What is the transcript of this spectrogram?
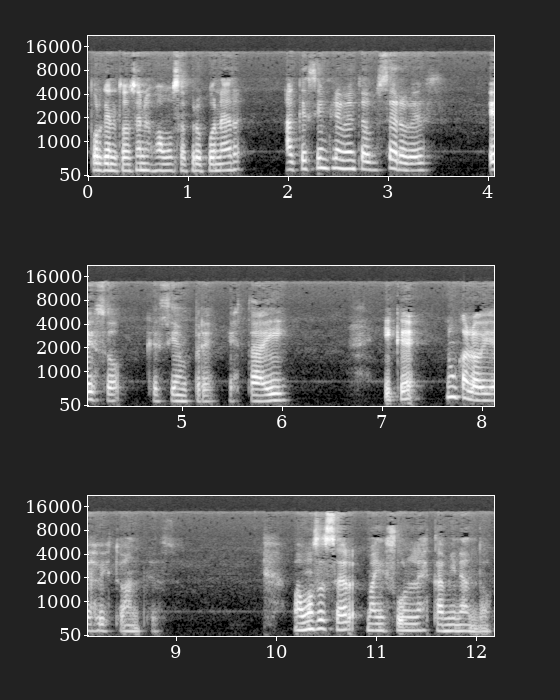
porque entonces nos vamos a proponer a que simplemente observes eso que siempre está ahí y que nunca lo habías visto antes. Vamos a hacer mindfulness caminando.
